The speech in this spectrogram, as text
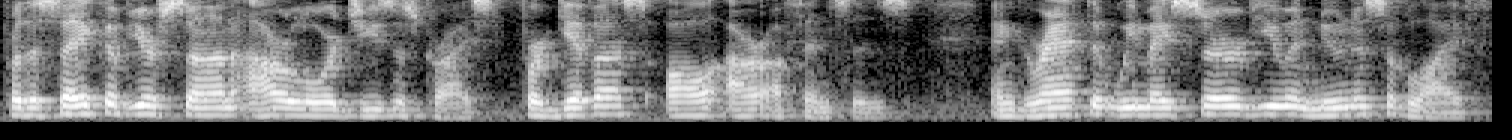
For the sake of your Son, our Lord Jesus Christ, forgive us all our offenses, and grant that we may serve you in newness of life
